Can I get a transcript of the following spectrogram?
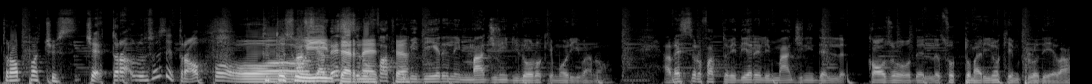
troppo accessibile. Cioè, tro- non so se è troppo. o- Tutto su Ma se internet. avessero fatto vedere le immagini di loro che morivano, avessero fatto vedere le immagini del coso del sottomarino che implodeva,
